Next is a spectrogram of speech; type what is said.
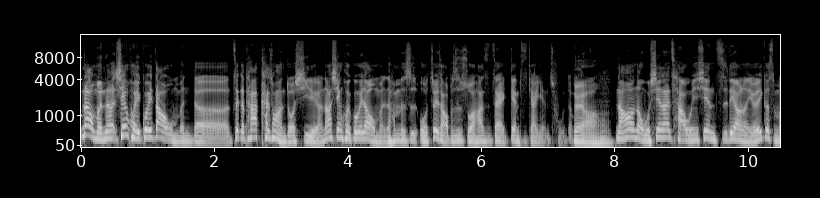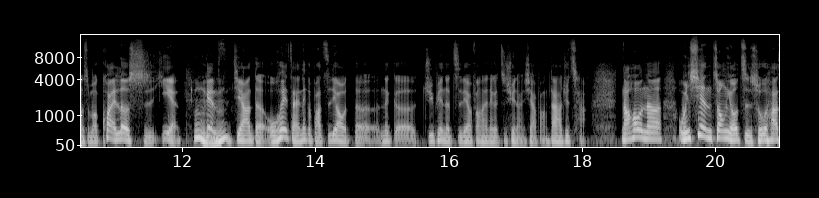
那我们呢，先回归到我们的这个，他开创很多系列了。那先回归到我们，他们是我最早不是说他是在 Games 家演出的？对啊，然后呢，我现在查文献资料呢，有一个什么什么快乐实验、嗯 Games 家的，我会在那个把资料的那个 G 片的资料放在那个资讯栏下方，大家去查。然后呢，文献中有指出他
